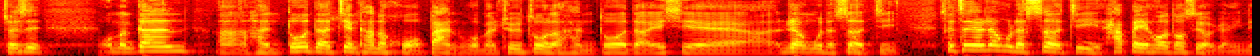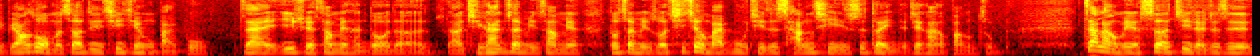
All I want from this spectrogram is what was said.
就是我们跟呃很多的健康的伙伴，我们去做了很多的一些呃任务的设计，所以这些任务的设计，它背后都是有原因的。比方说，我们设计七千五百步，在医学上面很多的呃期刊证明上面都证明说，七千五百步其实长期是对你的健康有帮助的。再来，我们也设计的就是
